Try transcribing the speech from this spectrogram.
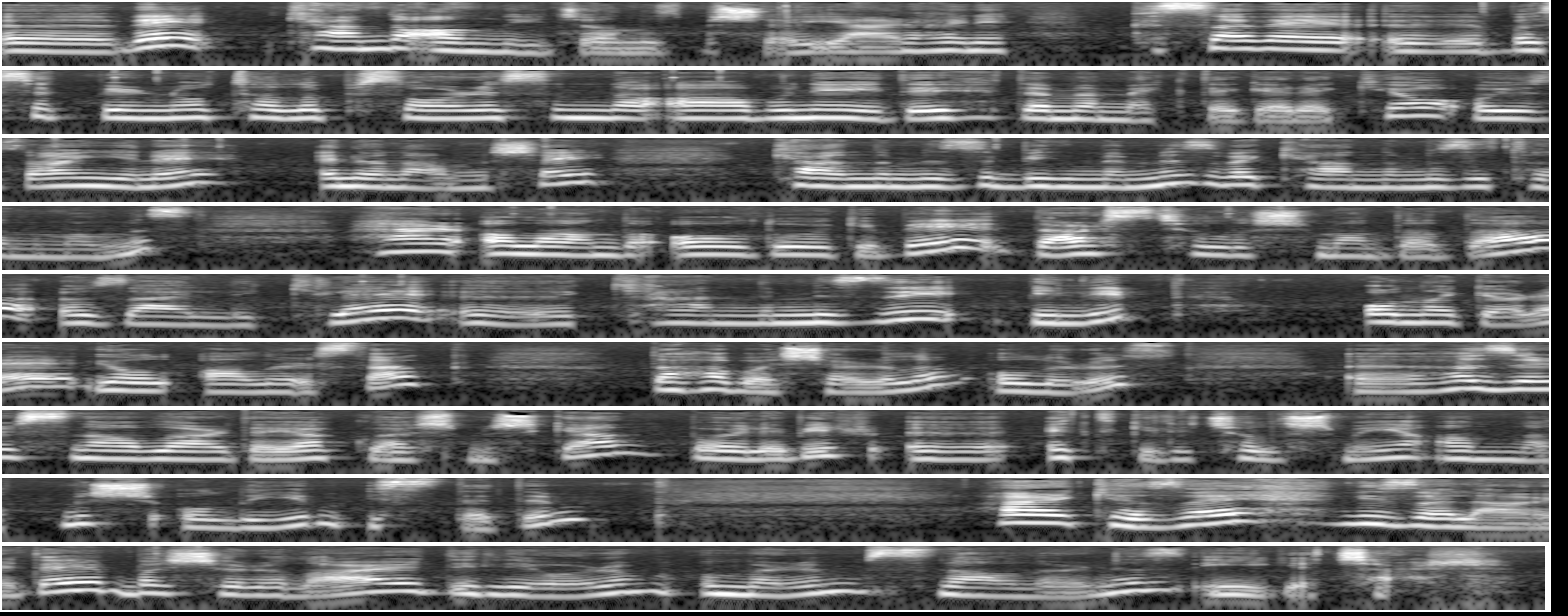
Ee, ve kendi anlayacağınız bir şey. Yani hani kısa ve e, basit bir not alıp sonrasında aa bu neydi dememek de gerekiyor. O yüzden yine en önemli şey kendimizi bilmemiz ve kendimizi tanımamız. Her alanda olduğu gibi ders çalışmada da özellikle e, kendimizi bilip ona göre yol alırsak daha başarılı oluruz. E, hazır sınavlarda yaklaşmışken böyle bir e, etkili çalışmayı anlatmış olayım istedim. Herkese vizelerde başarılar diliyorum. Umarım sınavlarınız iyi geçer.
